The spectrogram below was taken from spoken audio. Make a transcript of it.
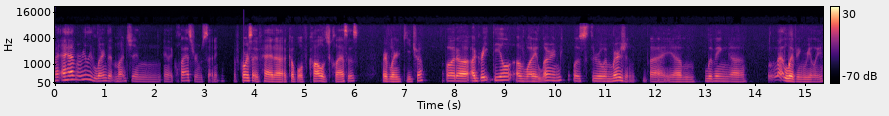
I haven't really learned it much in, in a classroom setting. Of course, I've had a couple of college classes where I've learned Quechua, but uh, a great deal of what I learned was through immersion by um, living, uh, not living really.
